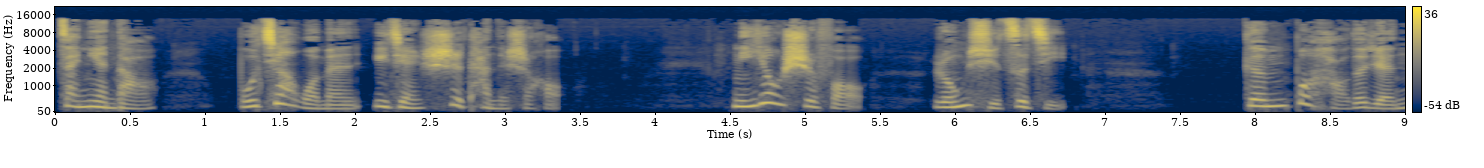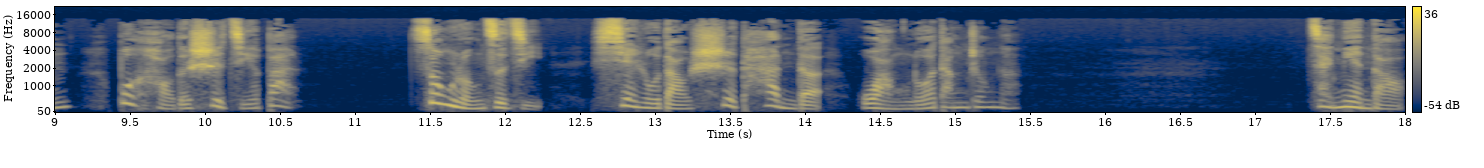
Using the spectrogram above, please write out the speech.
在念叨不叫我们遇见试探的时候，你又是否容许自己跟不好的人？不好的事结伴，纵容自己陷入到试探的网罗当中呢？在念叨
